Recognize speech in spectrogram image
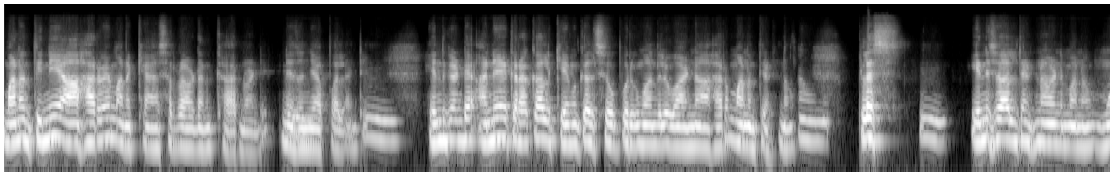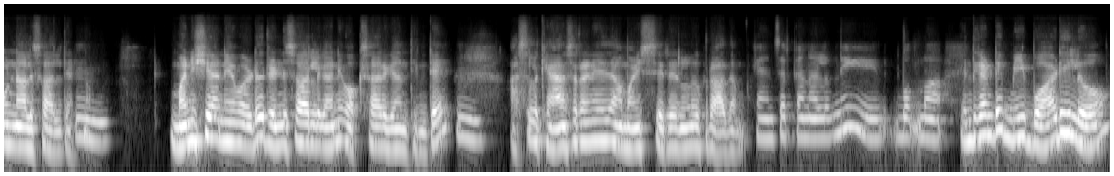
మనం తినే ఆహారమే మనకు క్యాన్సర్ రావడానికి కారణం అండి నిజం. చెప్పాలంటే. ఎందుకంటే అనేక రకాల కెమికల్స్ పురుగు మందులు వాడిన ఆహారం మనం తింటున్నాం. ప్లస్ ఎన్నిసార్లు తింటున్నామండి మనం? మూడు నాలుగు సార్లు తింటున్నాం. మనిషి అనేవాడు రెండు సార్లు కానీ ఒకసారి కానీ తింటే అసలు క్యాన్సర్ అనేది ఆ మనిషి శరీరంలోకి రాదమ్మా. క్యాన్సర్ కణాలని ఎందుకంటే మీ బాడీలో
